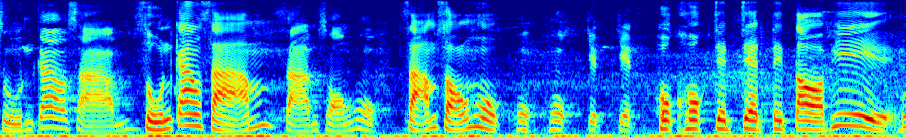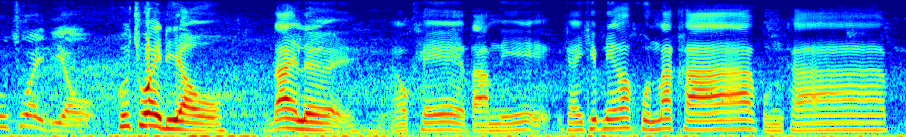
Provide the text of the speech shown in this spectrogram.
ศูนย์เก้าสาม093สามสองหก326 หกหกเจ็ดเจ็ด6677 ติดต่อพี่ผู้ช่วยเดียว ผู้ช่วยเดียวได้เลย โอเค ตามนี้ในคลิปนี้ก็ขอบคุณมากครับขอบคุณครับ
